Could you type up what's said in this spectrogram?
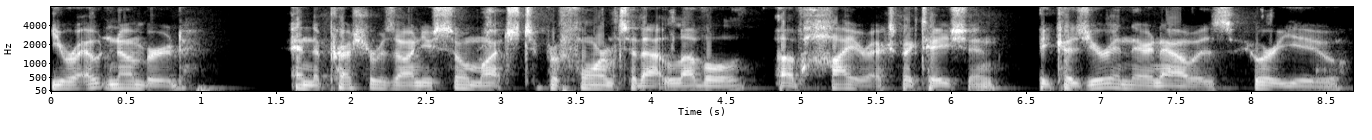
you were outnumbered, and the pressure was on you so much to perform to that level of higher expectation because you're in there now. Is who are you?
